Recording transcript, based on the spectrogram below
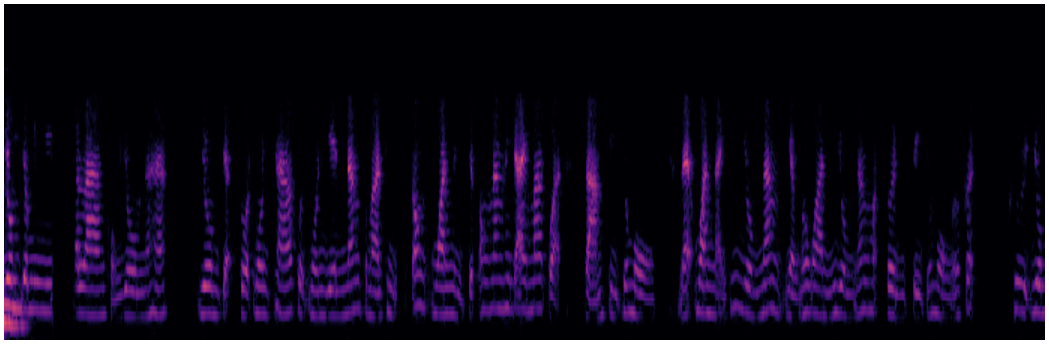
โยมจะมีตารางของโยมนะฮะโยมจะสวดมนต์เช้าสวดมนต์เย็นนั่งสมาธิต้องวันหนึ่งจะต้องนั่งให้ได้มากกว่าสามสี่ชั่วโมง และวันไหนที่โยมนั่งอย่างเมื่อวานนี้โยมนั่งมาเกินสี่ชั่วโมง แล้วก็คือโยม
